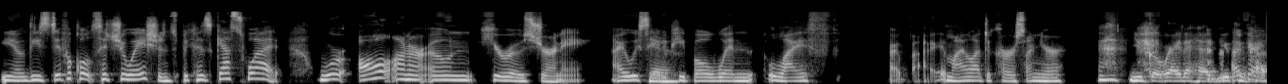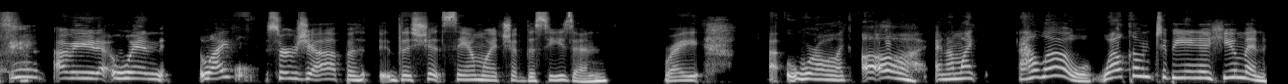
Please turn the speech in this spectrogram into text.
you know these difficult situations because guess what we're all on our own hero's journey i always say yeah. to people when life am i allowed to curse on your you go right ahead. You can okay. cuss. I mean, when life serves you up a, the shit sandwich of the season, right? Uh, we're all like, oh, and I'm like, hello, welcome to being a human.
